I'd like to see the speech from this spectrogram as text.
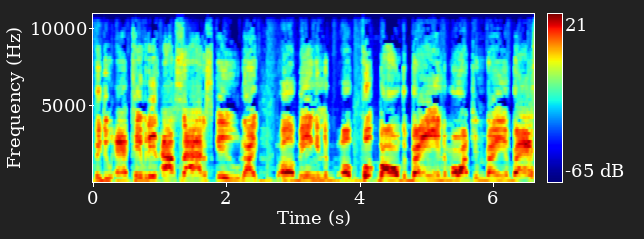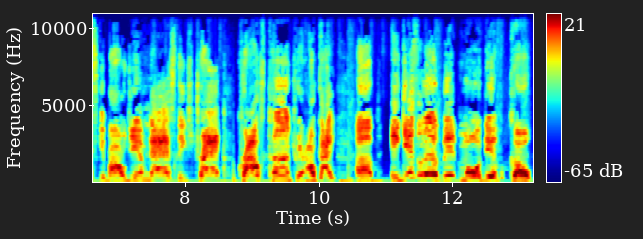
They do activities outside of school, like, uh, being in the uh, football, the band, the marching band, basketball, gymnastics, track, cross country, okay? Uh, it gets a little bit more difficult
